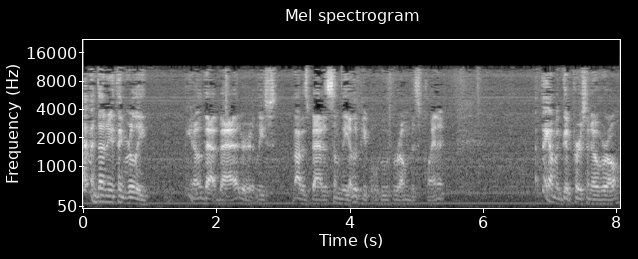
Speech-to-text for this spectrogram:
I haven't done anything really, you know, that bad, or at least not as bad as some of the other people who've roamed this planet. I think I'm a good person overall.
